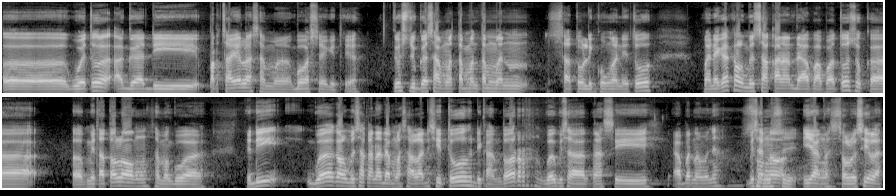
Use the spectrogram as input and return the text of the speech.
eh, gue tuh agak dipercaya lah sama bos ya gitu ya. Terus juga sama teman-teman satu lingkungan itu mereka kalau misalkan ada apa-apa tuh suka eh, minta tolong sama gua. Jadi gua kalau misalkan ada masalah di situ di kantor, gua bisa ngasih apa namanya? Bisa Solusi. nge- iya ngasih solusi lah,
